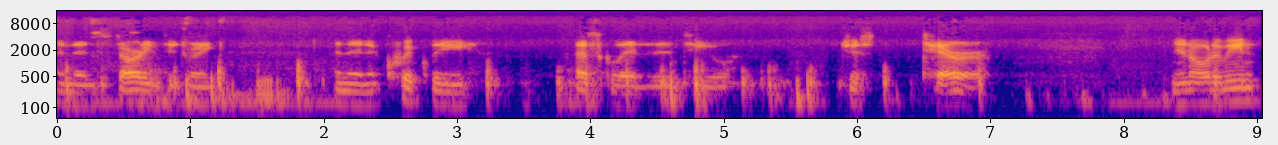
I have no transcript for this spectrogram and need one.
and then starting to drink, and then it quickly escalated into just terror. You know what I mean?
